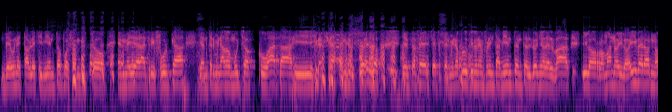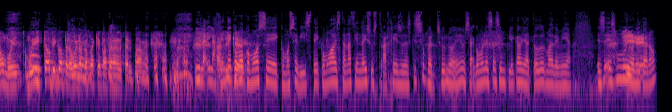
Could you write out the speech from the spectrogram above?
de un establecimiento pues han visto en medio de la trifulca y han terminado muchos cubatas y, y en el suelo. Y entonces se terminó produciendo un enfrentamiento entre el dueño del bar y los romanos y los íberos, ¿no? Muy, muy distópico, pero bueno, cosas que pasan en el certamen. Y la, y la gente que- cómo, cómo, se, cómo se viste, cómo están haciendo ahí sus trajes. O sea, es que es súper chulo, ¿eh? O sea, cómo les has implicado ya a todos, madre mía. Es, es muy Sí, bonito, eh, ¿no?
